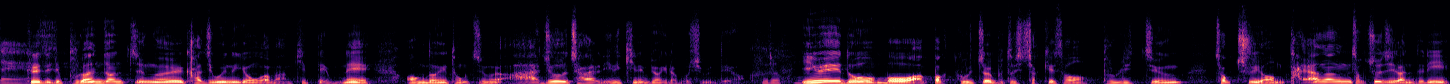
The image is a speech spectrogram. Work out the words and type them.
네. 그래서 이제 불안전증을 가지고 있는 경우가 많기 때문에 엉덩이 통증을 아주 잘 일으키는 병이라 보시면 돼요. 그렇군요. 이외에도 뭐 압박 골절부터 시작해서 분리증, 척추염, 다양한 척추 질환들이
